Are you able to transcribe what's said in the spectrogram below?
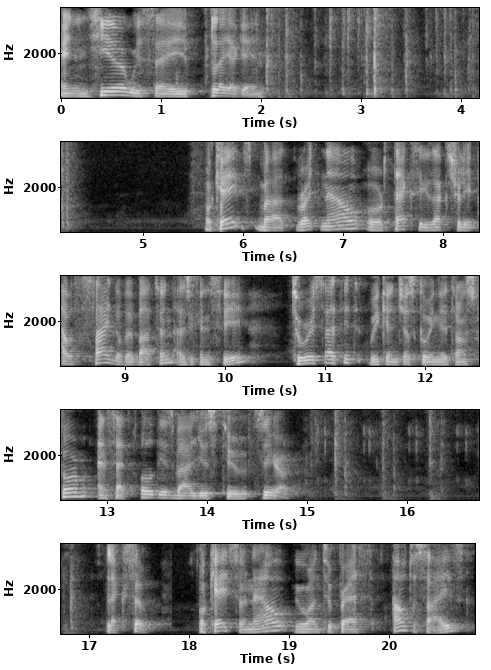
And in here we say play again. Okay, but right now our text is actually outside of the button, as you can see. To reset it, we can just go in the transform and set all these values to zero. Like so. Okay, so now we want to press auto size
